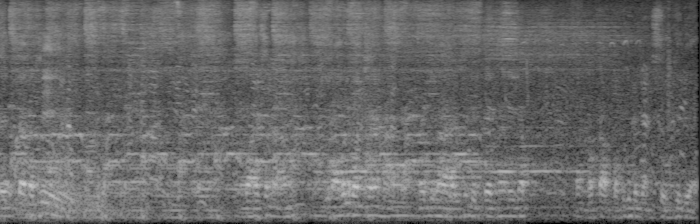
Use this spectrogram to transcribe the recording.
เป็นเจ้าหน้าที่ฝ่ายสนามกีฬาวอลเลย์บอลชายหาดในกีฬาที่บุกเกมครั้งนี้ครับต้องขอกราบขอบพระคุณเป็นอย่างสูงทีเดียว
